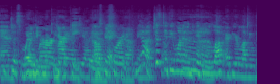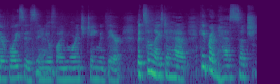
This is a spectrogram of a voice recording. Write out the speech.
and Just Wendy Wendy, Markey. Markey. Markey. Band. Yeah, that was Okay. before I got married. yeah, just so. if you want to, if you love, if you're loving their voices, and Yeah. you'll find more entertainment there. But so nice to have. Cape Breton has such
